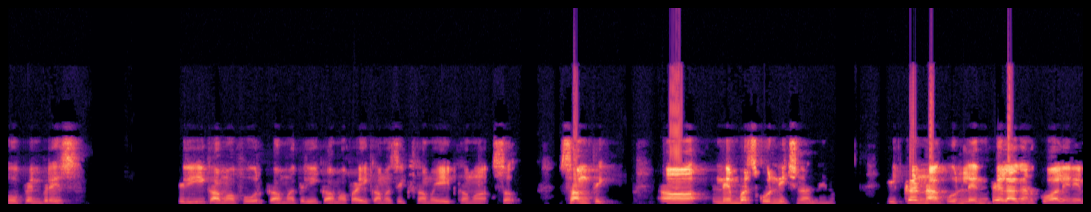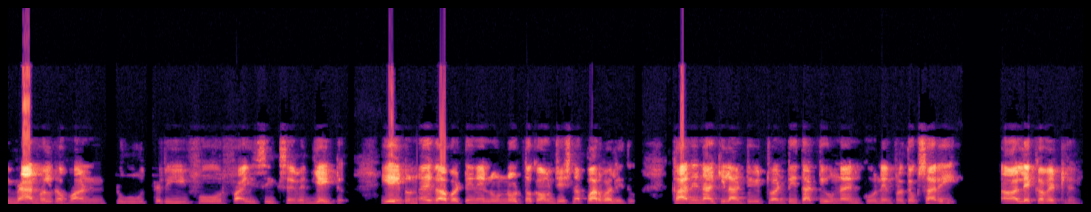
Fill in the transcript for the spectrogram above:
open brace three comma four comma three comma five comma six comma eight comma something numbers కొన్ని ఇచ్చినాను నేను. ఇక్కడ నాకు లెంత్ ఎలా కనుక్కోవాలి? నేను మాన్యువల్గా one two three four five six seven eight eight ఉన్నాయి కాబట్టి నేను నోట్తో కౌంట్ చేసినా పర్వాలేదు. కానీ నాకు ఇలాంటివి ట్వంటీ థర్టీ ఉన్నాయనుకో నేను ప్రతి ఒక్కసారి లెక్క పెట్టలేను.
